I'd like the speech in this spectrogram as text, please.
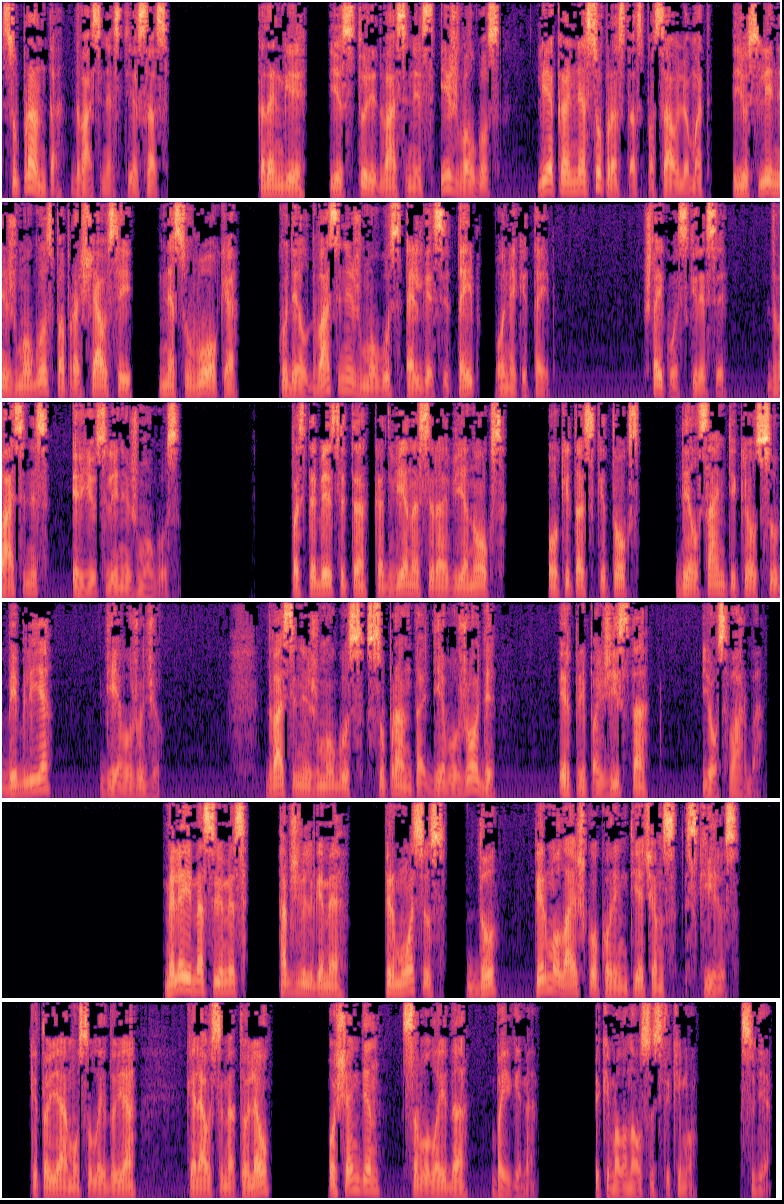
supranta dvasinės tiesas. Kadangi jis turi dvasinės išvalgos, lieka nesuprastas pasaulio, mat jūslinis žmogus paprasčiausiai nesuvokia, kodėl dvasinis žmogus elgesi taip, o ne kitaip. Štai kuo skiriasi dvasinis ir jūslinis žmogus. Pastebėsite, kad vienas yra vienoks, o kitas kitoks dėl santykio su Biblija Dievo žodžiu. Dvasinis žmogus supranta Dievo žodį ir pripažįsta jo svarbą. Mėlyi, mes su jumis apžvilgėme pirmuosius du pirmo laiško korintiečiams skyrius. Kitoje mūsų laidoje keliausime toliau, o šiandien savo laidą baigiame. Iki malonaus sustikimo. Sudė.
